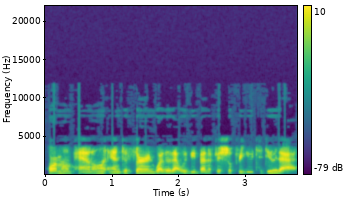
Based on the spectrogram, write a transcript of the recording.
hormone panel and discern whether that would be beneficial for you to do that.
